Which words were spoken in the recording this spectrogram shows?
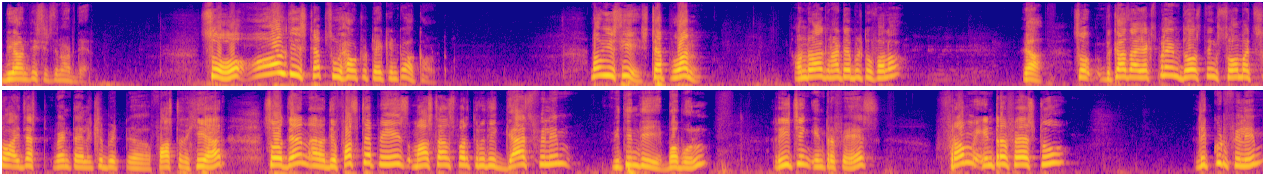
beyond this is not there. So, all these steps we have to take into account. Now, you see step 1 Anurag not able to follow yeah. So, because I explained those things so much, so I just went a little bit uh, faster here. So, then uh, the first step is mass transfer through the gas film within the bubble reaching interface from interface to liquid film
